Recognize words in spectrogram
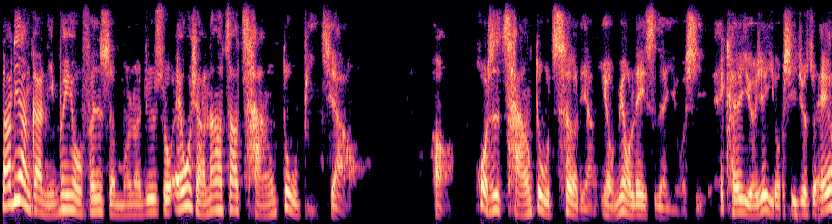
那量感里面又分什么呢？就是说，哎，我想让他知道长度比较，或者是长度测量有没有类似的游戏？哎，可能有些游戏就是，哎，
